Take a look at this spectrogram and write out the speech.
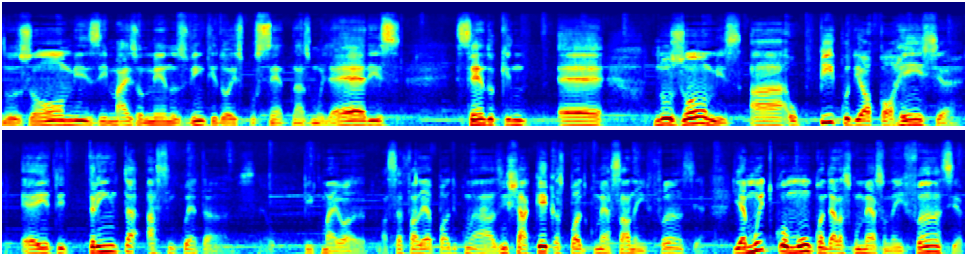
nos homens e mais ou menos 22% nas mulheres, sendo que é, nos homens a, o pico de ocorrência é entre 30 a 50 anos pico maior. A cefaleia pode, as enxaquecas podem começar na infância e é muito comum quando elas começam na infância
